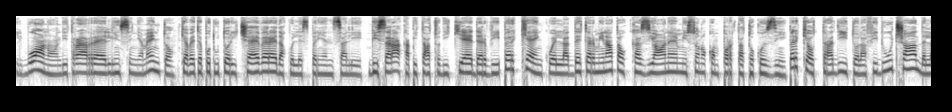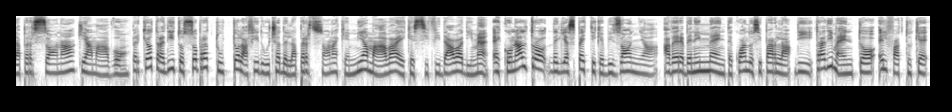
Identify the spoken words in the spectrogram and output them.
il buono, di trarre l'insegnamento che avete potuto ricevere da quell'esperienza lì. Vi sarà capitato di chiedervi perché in quella determinata occasione mi sono comportato così, perché ho tradito la fiducia della persona che amavo, perché ho tradito soprattutto la fiducia della persona che mi amava e che si fidava di me. Ecco, un altro degli aspetti che bisogna avere bene in mente quando si parla di tradimento è il fatto che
